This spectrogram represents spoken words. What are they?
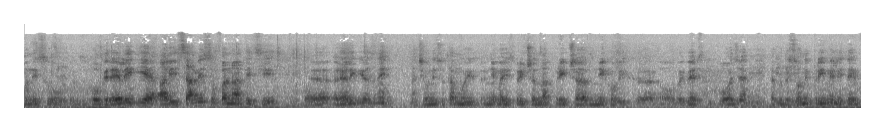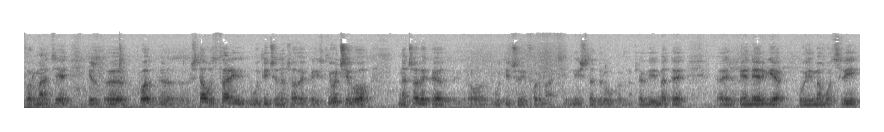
oni su zbog religije, ali i sami su fanatici e, religiozni, znači oni su tamo, njima je ispričana priča njihovih e, ovaj, verskih vođa, tako da su oni primili te informacije, jer ko, e, šta u stvari utiče na čoveka? Isključivo na čoveka utiču informacije, ništa drugo. Dakle, vi imate e, energija koju imamo svi,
